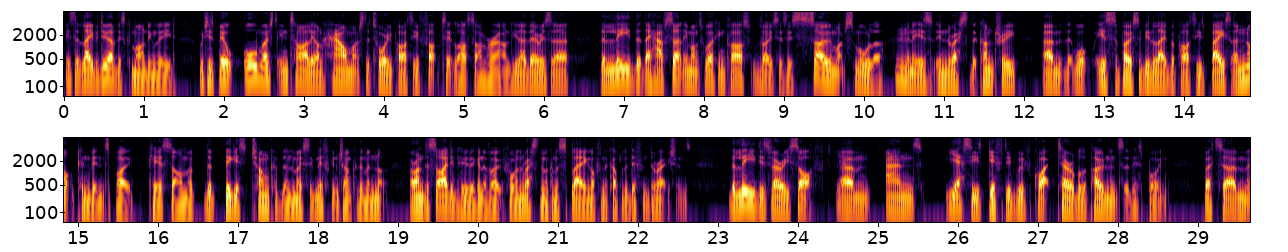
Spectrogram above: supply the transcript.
is that Labour do have this commanding lead, which is built almost entirely on how much the Tory party have fucked it last time around. You know, there is a the lead that they have, certainly amongst working class voters, is so much smaller than it is in the rest of the country. Um, that what is supposed to be the Labour Party's base are not convinced by Keir Starmer. The biggest chunk of them, the most significant chunk of them, are not are undecided who they're going to vote for, and the rest of them are kind of splaying off in a couple of different directions. The lead is very soft, Yeah. um, and yes, he's gifted with quite terrible opponents at this point. But um,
